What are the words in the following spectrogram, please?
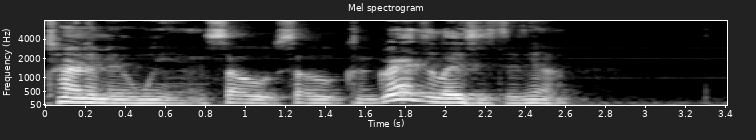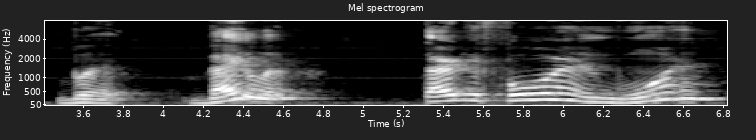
tournament win. So so congratulations to them. But Baylor, 34 and 1,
